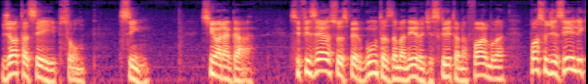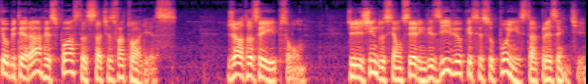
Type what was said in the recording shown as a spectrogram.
JCY. Sim. Sr. H. Se fizer suas perguntas da maneira descrita na fórmula, posso dizer-lhe que obterá respostas satisfatórias. JCY. Dirigindo-se a um ser invisível que se supunha estar presente.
